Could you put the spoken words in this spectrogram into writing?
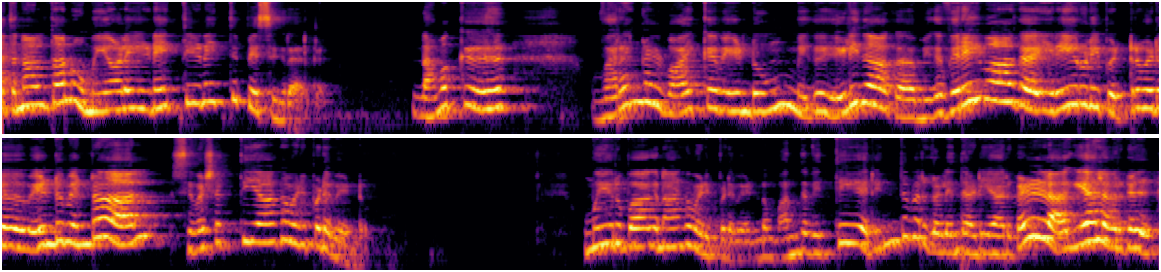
அதனால்தான் உமையாளை இணைத்து இணைத்து பேசுகிறார்கள். நமக்கு வரங்கள் வாய்க்க வேண்டும் மிக எளிதாக மிக விரைவாக இறையருளை பெற்றுவிட வேண்டும் என்றால் சிவசக்தியாக வழிபட வேண்டும். உமையுருபாகனாக வழிபட வேண்டும். அந்த வித்தையை அறிந்தவர்கள் இந்த அடியார்கள் ஆகியால் அவர்கள்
